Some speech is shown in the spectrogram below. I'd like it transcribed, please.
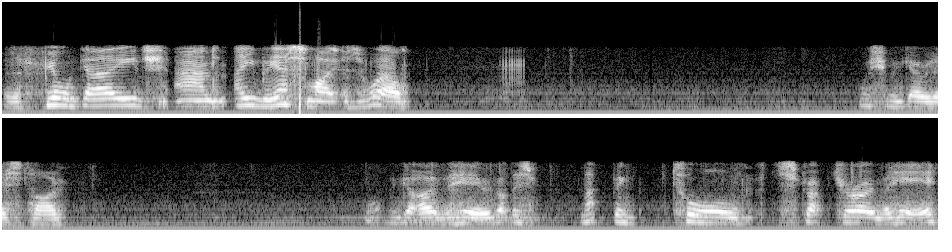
There's a fuel gauge and an ABS light as well. Where should we go this time? What have we got over here? We've got this that big tall structure over here.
